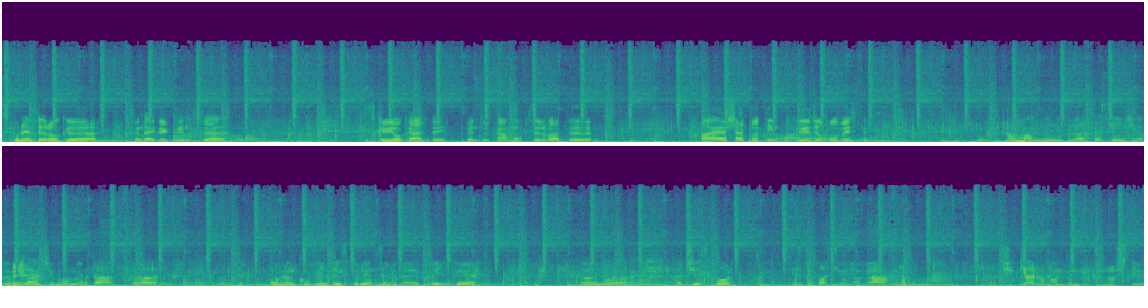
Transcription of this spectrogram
Spune-mi, te rog, uh, când ai de gând să scrii o carte, pentru că am observat uh, ai așa tot timpul, crezi o poveste. Nu m-am gândit la asta, sincer. Îmi place momentan să pun în cuvinte experiențele mele trăite în uh, acest sport. Este pasiunea mea și chiar nu m-am gândit, nu știu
